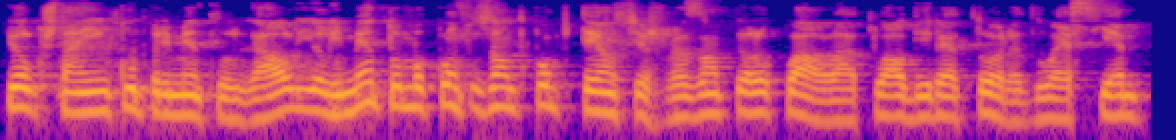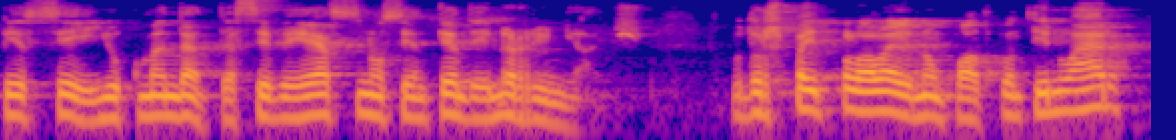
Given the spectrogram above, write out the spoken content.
pelo que está em cumprimento legal e alimenta uma confusão de competências, razão pela qual a atual diretora do SMPC e o comandante da CBS não se entendem nas reuniões. O de respeito pela lei não pode continuar,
